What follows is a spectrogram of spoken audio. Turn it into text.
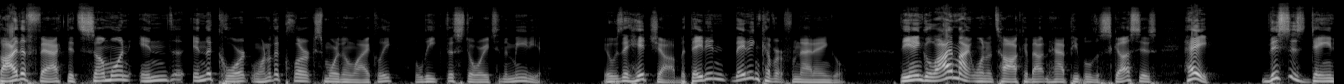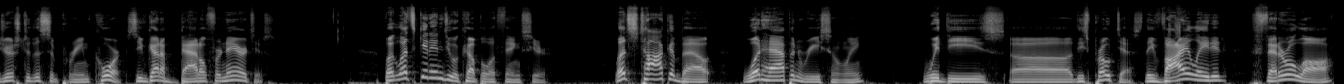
by the fact that someone in the, in the court, one of the clerks more than likely, leaked the story to the media. It was a hit job, but they didn't they didn't cover it from that angle. The angle I might want to talk about and have people discuss is, hey, this is dangerous to the Supreme Court. So you've got a battle for narratives. But let's get into a couple of things here. Let's talk about what happened recently with these uh, these protests. They violated federal law.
